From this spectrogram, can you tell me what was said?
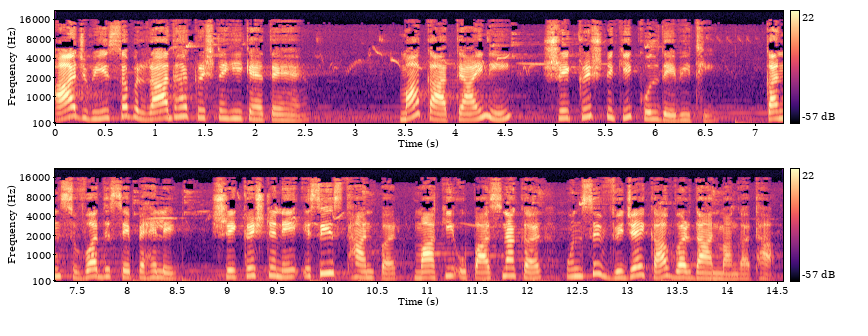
आज भी सब राधा कृष्ण ही कहते हैं। माँ कात्यायनी श्री कृष्ण की कुल देवी थी। कंस वध से पहले श्री कृष्ण ने इसी स्थान पर माँ की उपासना कर उनसे विजय का वरदान मांगा था।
